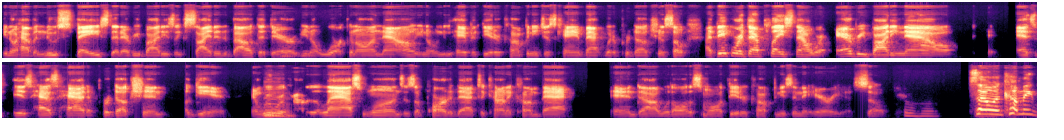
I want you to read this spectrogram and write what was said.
you know, have a new space that everybody's excited about that they're, you know, working on now. You know, New Haven Theater Company just came back with a production. So I think we're at that place now where everybody now as is has had a production again, and we mm. were kind of the last ones as a part of that to kind of come back and uh, with all the small theater companies in the area. So. Mm-hmm. So, in coming,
